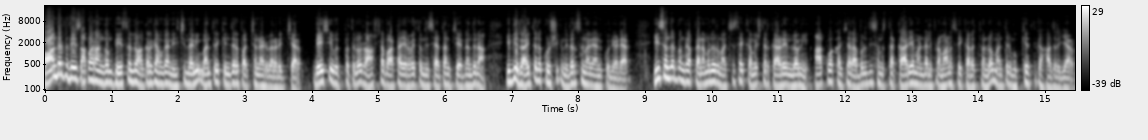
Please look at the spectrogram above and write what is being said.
ఆంధ్రప్రదేశ్ అపారంగం దేశంలో అగ్రగామిగా నిలిచిందని మంత్రి కింజరపు అచ్చెన్నాయుడు వెల్లడించారు. దేశీయ ఉత్పత్తిలో రాష్ట్ర బాటా ఇరవై తొమ్మిది శాతానికి చేరినందున ఇది రైతుల కృషికి నిదర్శనమని అని కొనియాడారు ఈ సందర్భంగా పెనమలూరు మత్స్యశాఖ కమిషనర్ కార్యాలయంలోని ఆక్వాకల్చర్ అభివృద్ధి సంస్థ కార్యమండలి ప్రమాణ స్వీకారోత్సవంలో మంత్రి ముఖ్య అతిథిగా హాజరయ్యారు.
